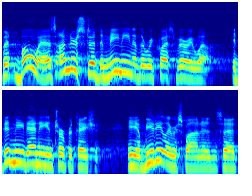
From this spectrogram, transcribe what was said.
But Boaz understood the meaning of the request very well. It didn't need any interpretation. He immediately responded and said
